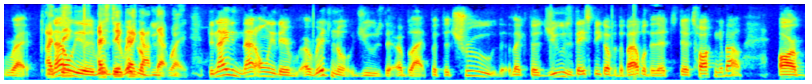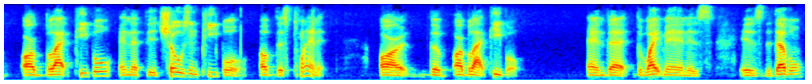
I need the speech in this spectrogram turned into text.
Right. I not think- only the, I the think I original got Jews, that right. They're not even not only the original Jews that are black, but the true like the Jews they speak of in the Bible that they're, they're talking about are are black people, and that the chosen people of this planet are the are black people, and that the white man is is the devil.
